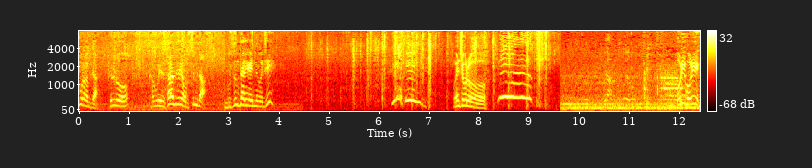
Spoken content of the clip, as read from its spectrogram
보러 갑니다. 별로 가고 있는 사람들이 없습니다. 무슨 다리가 있는 거지? 왼쪽으로. 머리, 머리.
